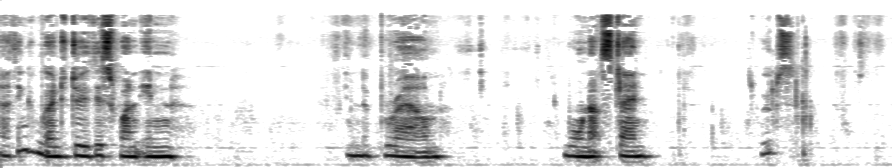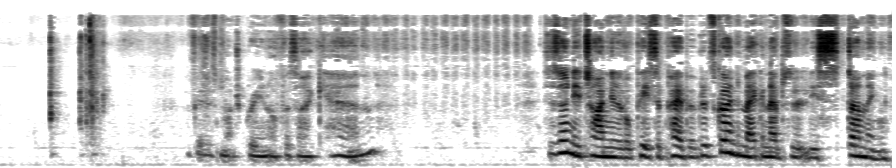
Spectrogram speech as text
I think I'm going to do this one in in the brown walnut stain. Oops get as much green off as I can. This is only a tiny little piece of paper, but it's going to make an absolutely stunning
